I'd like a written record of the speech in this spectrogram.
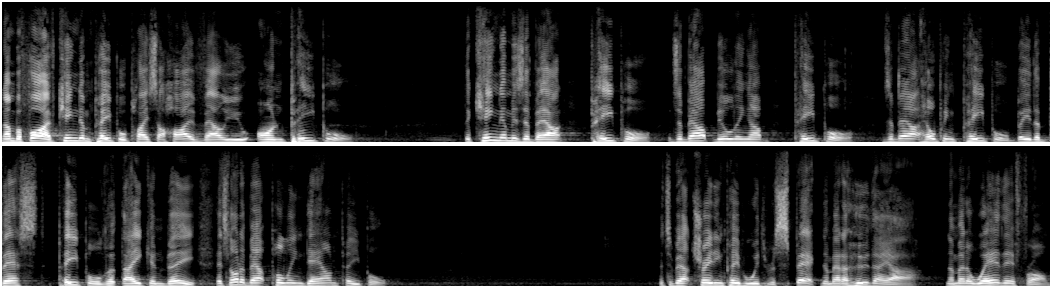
Number five, kingdom people place a high value on people. The kingdom is about people, it's about building up people. It's about helping people be the best people that they can be. It's not about pulling down people. It's about treating people with respect, no matter who they are, no matter where they're from.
